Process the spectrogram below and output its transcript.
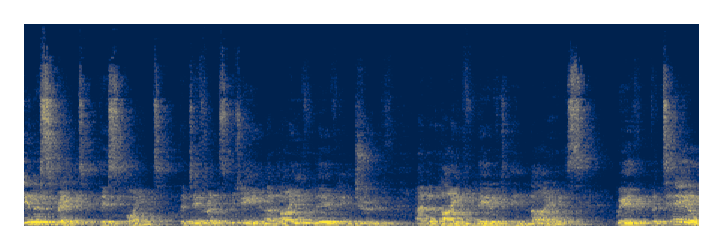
illustrate this point, the difference between a life lived in truth and a life lived in lies, with the tale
